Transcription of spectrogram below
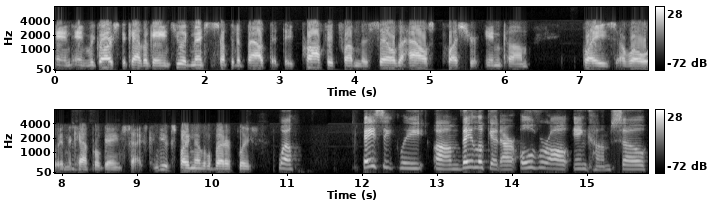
and in regards to the capital gains, you had mentioned something about that the profit from the sale of the house plus your income plays a role in the capital gains tax. Can you explain that a little better, please? Well, basically, um, they look at our overall income. So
